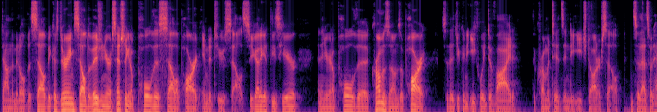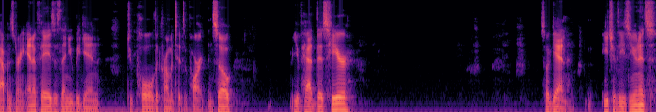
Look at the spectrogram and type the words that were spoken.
down the middle of the cell because during cell division, you're essentially going to pull this cell apart into two cells. So you got to get these here, and then you're going to pull the chromosomes apart so that you can equally divide the chromatids into each daughter cell. And so that's what happens during anaphase is then you begin to pull the chromatids apart. And so you've had this here. So again, each of these units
